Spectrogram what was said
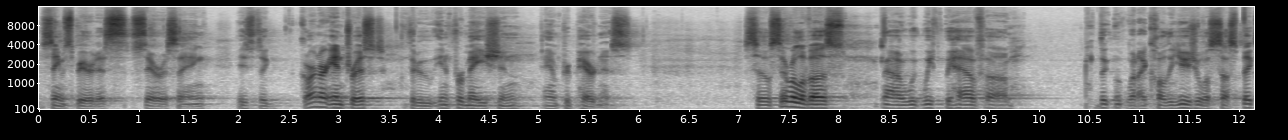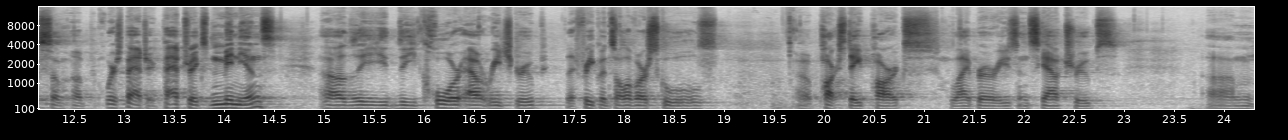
same spirit as Sarah's saying, is to garner interest through information and preparedness. So several of us, uh, we, we- we have uh, the, what I call the usual suspects. Where's Patrick? Patrick's minions. uh, the, the core outreach group that frequents all of our schools, uh, park, state parks, libraries, and scout troops. Um,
